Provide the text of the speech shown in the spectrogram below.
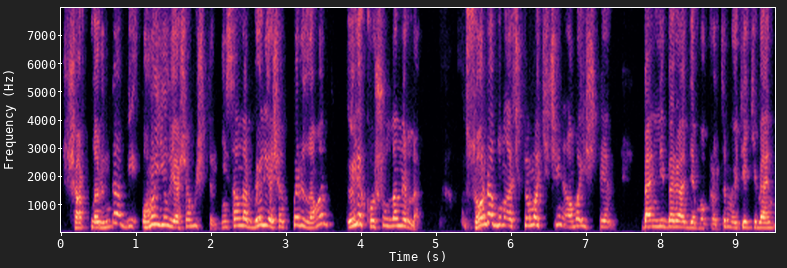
şartlarında bir 10 yıl yaşamıştır. İnsanlar böyle yaşadıkları zaman öyle koşullanırlar. Sonra bunu açıklamak için ama işte ben liberal demokratım, öteki ben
